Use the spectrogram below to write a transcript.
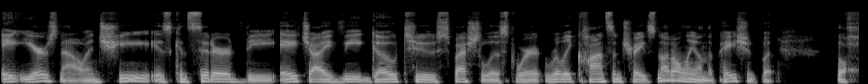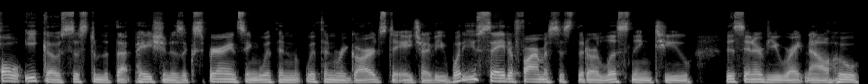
eight years now, and she is considered the HIV go-to specialist, where it really concentrates not only on the patient but the whole ecosystem that that patient is experiencing within within regards to HIV. What do you say to pharmacists that are listening to this interview right now who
